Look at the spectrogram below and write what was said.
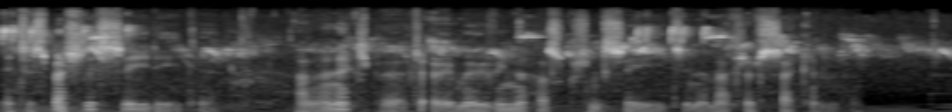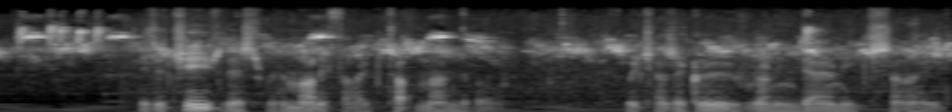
It's a specialist seed eater and an expert at removing the husks from seeds in a matter of seconds. It achieves this with a modified top mandible, which has a groove running down each side.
